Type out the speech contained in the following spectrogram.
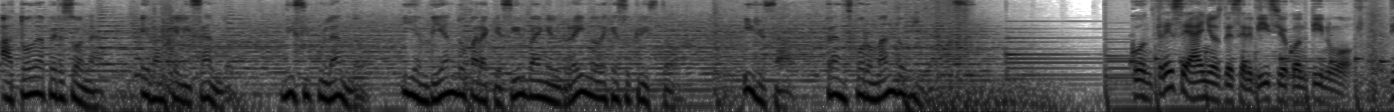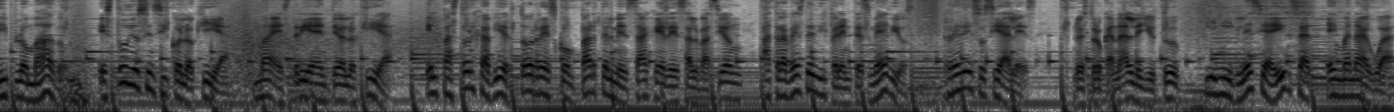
a toda persona, evangelizando, discipulando y enviando para que sirva en el reino de Jesucristo. IRSA, transformando vidas. Con 13 años de servicio continuo, diplomado, estudios en psicología, maestría en teología, el pastor Javier Torres comparte el mensaje de salvación a través de diferentes medios, redes sociales, nuestro canal de YouTube y en Iglesia IRSAT en Managua,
